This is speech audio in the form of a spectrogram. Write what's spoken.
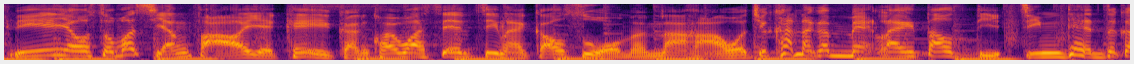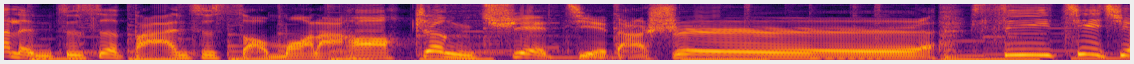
你有什么想法哦？也可以赶快 WhatsApp 进来告诉我们啦哈，我就看那个 Mac 来到底今天这个冷知识的答案是什么啦哈。正确解答是 C 气球。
